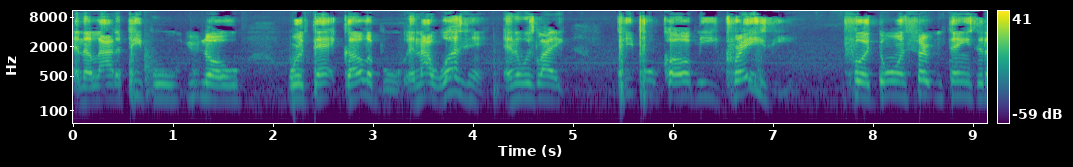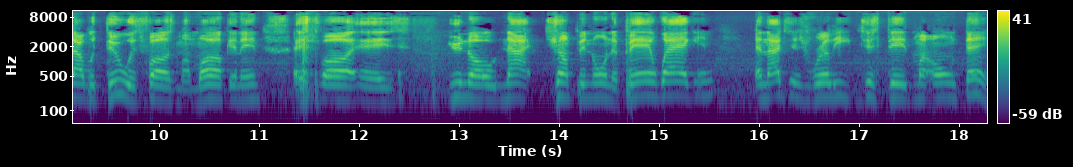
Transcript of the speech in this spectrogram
and a lot of people, you know, were that gullible, and I wasn't. And it was like people called me crazy for doing certain things that I would do as far as my marketing, as far as you know, not jumping on the bandwagon. And I just really just did my own thing.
